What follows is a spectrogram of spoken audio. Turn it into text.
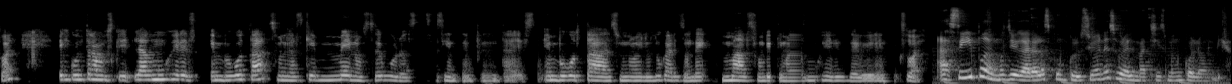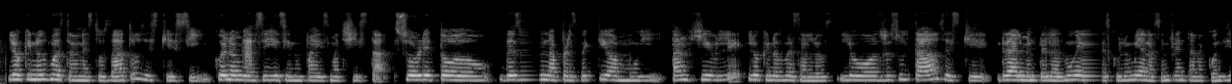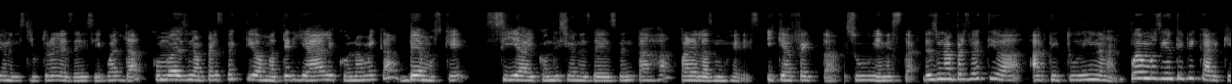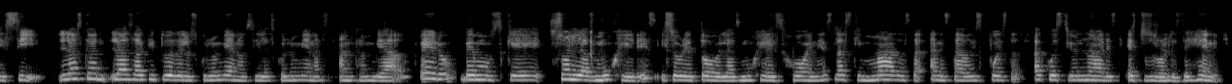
encontramos que las mujeres en Bogotá son las que menos seguras se sienten frente a esto. En Bogotá es uno de los lugares donde más son víctimas las mujeres de violencia sexual. Así podemos llegar a las conclusiones sobre el machismo en Colombia. Lo que nos muestran estos datos es que sí, Colombia sigue siendo un país machista, sobre todo desde una perspectiva muy tangible. Lo que nos muestran los, los resultados es que realmente las mujeres colombianas se enfrentan a condiciones estructurales de desigualdad, como desde una perspectiva material, económica, vemos que si hay condiciones de desventaja para las mujeres y que afecta su bienestar. Desde una perspectiva actitudinal, podemos identificar que sí, las, las actitudes de los colombianos y las colombianas han cambiado, pero vemos que son las mujeres y sobre todo las mujeres jóvenes las que más han estado dispuestas a cuestionar estos roles de género.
